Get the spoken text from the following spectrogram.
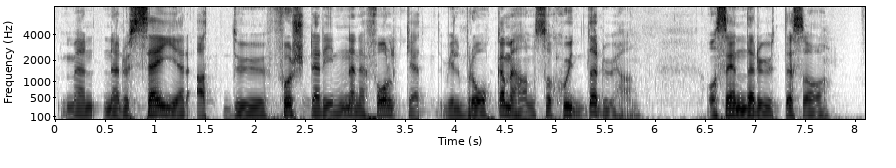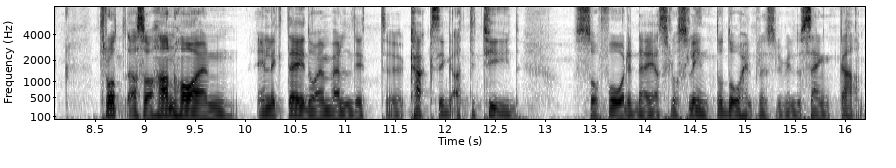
men när du säger att du först där inne när folket vill bråka med han så skyddar du han. Och sen där ute så Trots, alltså han har en, enligt dig då en väldigt eh, kaxig attityd Så får det dig att slå slint och då helt plötsligt vill du sänka han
